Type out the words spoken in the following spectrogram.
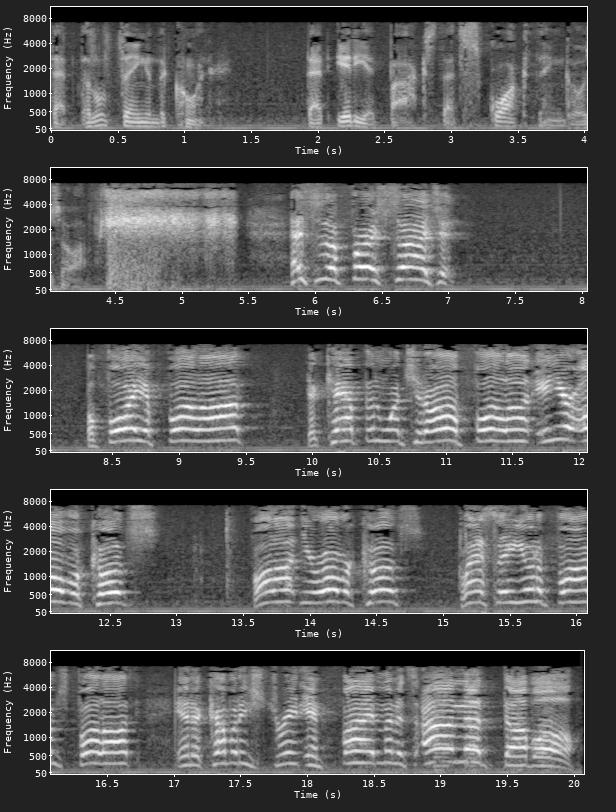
that little thing in the corner, that idiot box, that squawk thing goes off. This is the first sergeant. Before you fall out, the captain wants you to all fall out in your overcoats. Fall out in your overcoats. Class A uniforms. Fall out in a company street in five minutes on the double.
